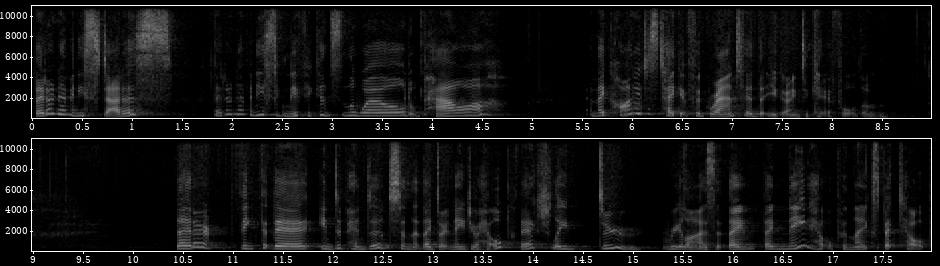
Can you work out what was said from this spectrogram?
They don't have any status, they don't have any significance in the world or power, and they kind of just take it for granted that you're going to care for them. They don't think that they're independent and that they don't need your help. They actually do realize that they, they need help and they expect help.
